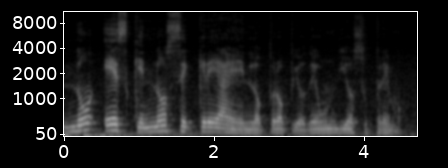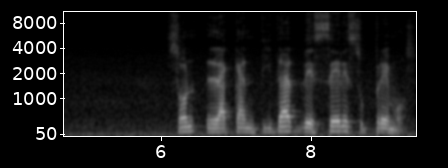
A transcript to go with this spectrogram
No es que no se crea en lo propio de un Dios supremo. Son la cantidad de seres supremos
